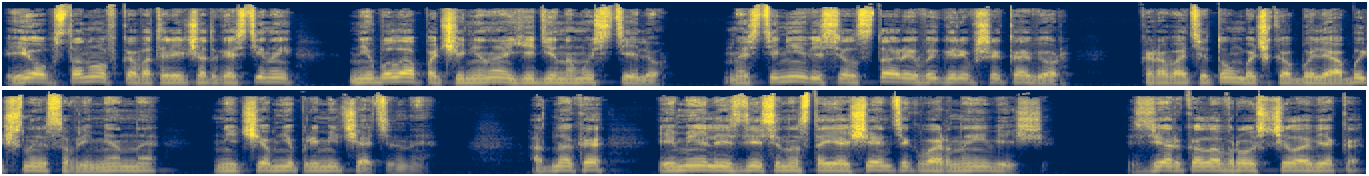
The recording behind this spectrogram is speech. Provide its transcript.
Ее обстановка, в отличие от гостиной, не была подчинена единому стилю. На стене висел старый выгоревший ковер. Кровать и тумбочка были обычные, современные, ничем не примечательные. Однако имели здесь и настоящие антикварные вещи. Зеркало в рост человека,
